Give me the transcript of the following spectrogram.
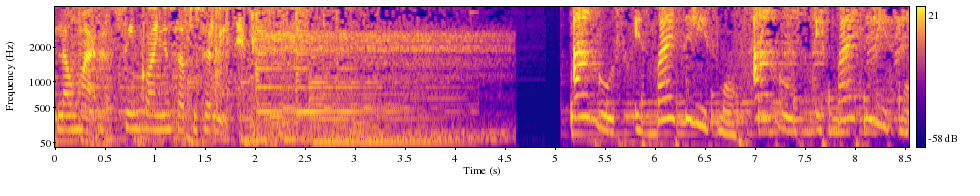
La UMAR, cinco años a tu servicio. Angus Spa Estilismo. Estilismo.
